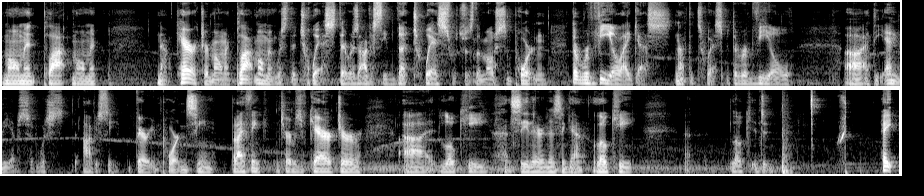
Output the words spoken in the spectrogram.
moment, plot moment. Now, character moment. Plot moment was the twist. There was obviously the twist, which was the most important. The reveal, I guess. Not the twist, but the reveal uh, at the end of the episode, which is obviously very important scene. But I think in terms of character, uh, low key. See, there it is again. Low key. Uh, low key. Hey,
